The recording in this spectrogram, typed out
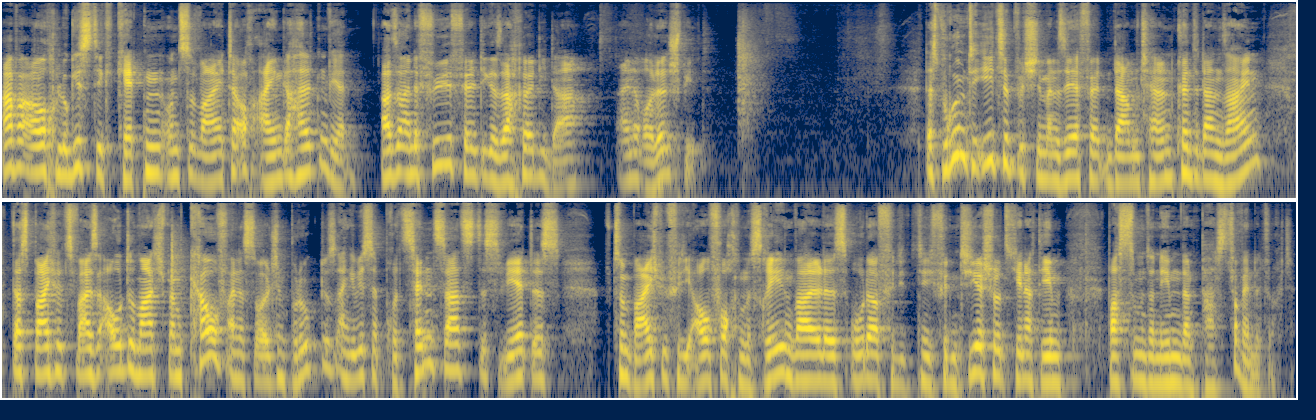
aber auch Logistikketten und so weiter auch eingehalten werden. Also eine vielfältige Sache, die da eine Rolle spielt. Das berühmte i-Tüpfelchen, meine sehr verehrten Damen und Herren, könnte dann sein, dass beispielsweise automatisch beim Kauf eines solchen Produktes ein gewisser Prozentsatz des Wertes zum Beispiel für die Auffortung des Regenwaldes oder für, die, für den Tierschutz, je nachdem, was zum Unternehmen dann passt, verwendet wird.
